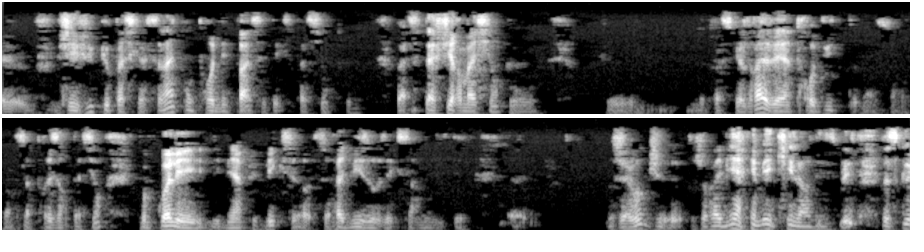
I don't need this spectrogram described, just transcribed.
euh, j'ai vu que Pascal Salin comprenait pas cette expression, cette affirmation que, Pascal Drey avait introduite dans, sa présentation, comme quoi les, biens publics se, réduisent aux externalités. Euh, j'avoue que j'aurais bien aimé qu'il en dise plus, parce que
